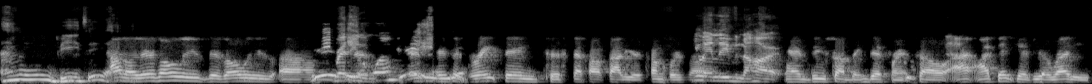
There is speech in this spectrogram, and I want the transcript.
I mean, BT. I don't know. There's always there's always um, Radio One. it's, it's a great thing to step outside of your comfort zone You ain't leaving the heart. and do something different. So I, I think if you're ready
